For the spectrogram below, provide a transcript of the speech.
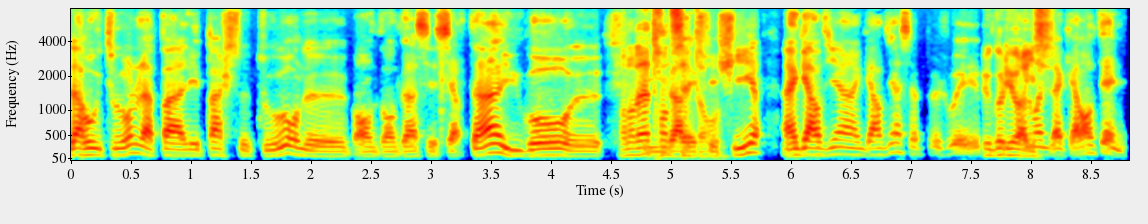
la roue tourne, la, les pages se tournent. Euh, c'est certain. Hugo, euh, il va réfléchir. Un gardien, un gardien, ça peut jouer Hugo pas moins de la quarantaine.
